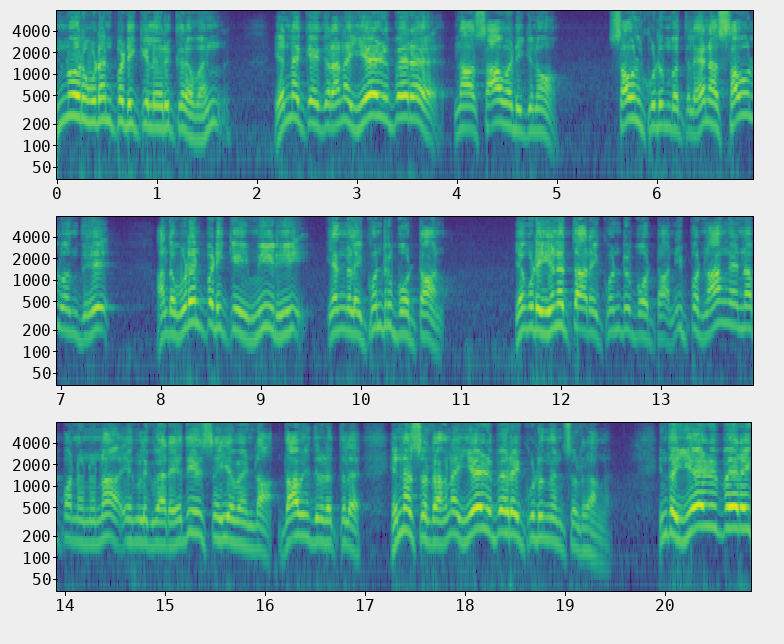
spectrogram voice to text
இன்னொரு உடன்படிக்கையில் இருக்கிறவன் என்ன கேட்குறான்னா ஏழு பேரை நான் சாவடிக்கணும் சவுல் குடும்பத்தில். ஏன்னா சவுல் வந்து அந்த உடன்படிக்கையை மீறி எங்களை கொன்று போட்டான். எங்களுடைய இனத்தாரை கொன்று போட்டான். இப்போ நாங்கள் என்ன பண்ணணும்னா எங்களுக்கு வேறு எதையும் செய்ய வேண்டாம். தாவீது இடத்துல என்ன சொல்கிறாங்கன்னா ஏழு பேரை கொடுங்கன்னு சொல்கிறாங்க இந்த ஏழு பேரை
